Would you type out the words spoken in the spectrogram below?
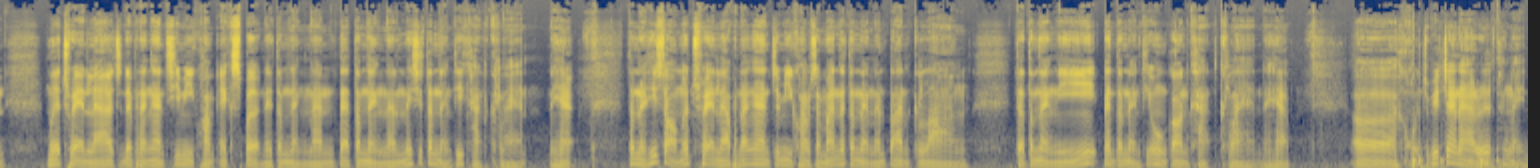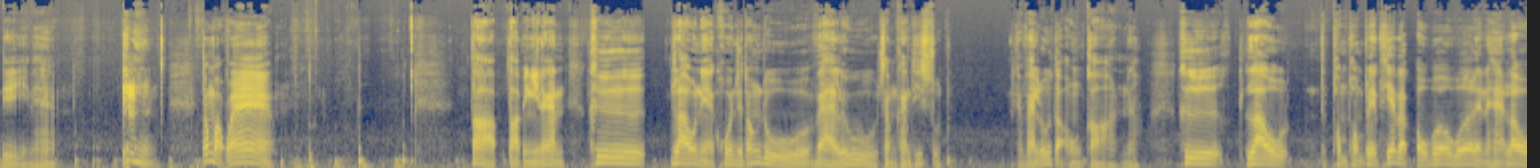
เมื่อ train แล้วจะได้พนักงานที่มีความ expert ในตำแหน่งนั้น แต่ตำแหน่งนั้นไม่ใช่ตำแหน่งที่ขาดแคลนนะฮะตำแหน่งที่ 2 เมื่อ train แล้วพนักงานจะมีความสามารถในตำแหน่งนั้นปานกลาง แต่ตำแหน่งนี้เป็นตำแหน่งที่องค์กรขาดแคลนนะครับเอ่อควรจะพิจารณาเลือกทางไหนดีนะฮะต้องบอกว่า ตอบตอบอย่างนี้แล้วกัน คือเราเนี่ยควรจะต้องดู value สำคัญที่สุด value ต่อองค์กรเนาะคือเราผมผมเปรียบเทียบแบบ over over เลยนะฮะเรา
